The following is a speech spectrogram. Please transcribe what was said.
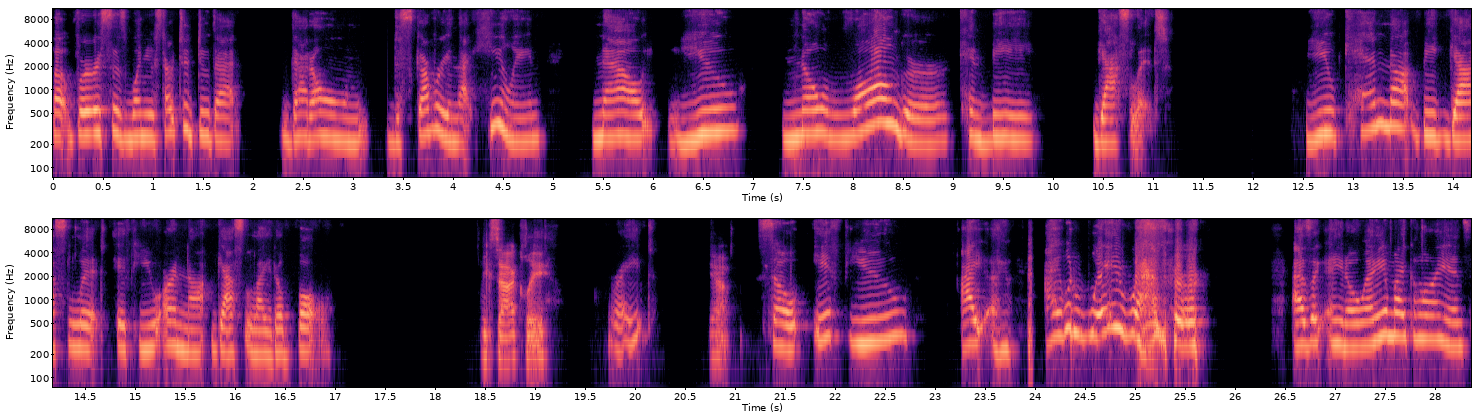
But versus when you start to do that, that own discovery and that healing, now you no longer can be gaslit. You cannot be gaslit if you are not gaslightable. Exactly right? Yeah. So if you, I, I would way rather, as like you know, any of my clients,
